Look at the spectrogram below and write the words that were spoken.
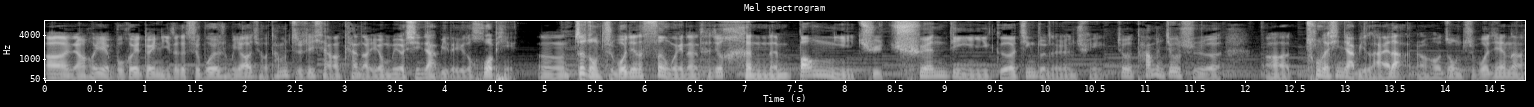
呃，然后也不会对你这个直播有什么要求，他们只是想要看到有没有性价比的一个货品。嗯，这种直播间的氛围呢，它就很能帮你去圈定一个精准的人群，就他们就是呃冲着性价比来的，然后这种直播间呢，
